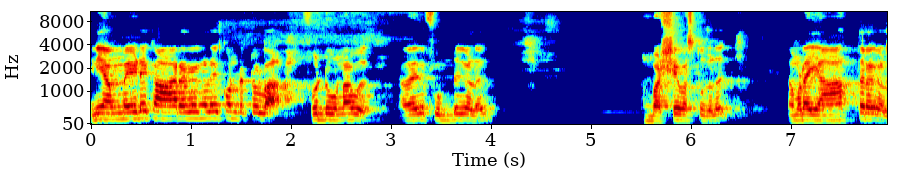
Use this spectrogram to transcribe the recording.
ഇനി അമ്മയുടെ കാരകങ്ങളെ കൊണ്ടിട്ടുള്ള ഫുഡ് ഉണവ് അതായത് ഫുഡുകൾ ഭക്ഷ്യവസ്തുക്കൾ നമ്മുടെ യാത്രകൾ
